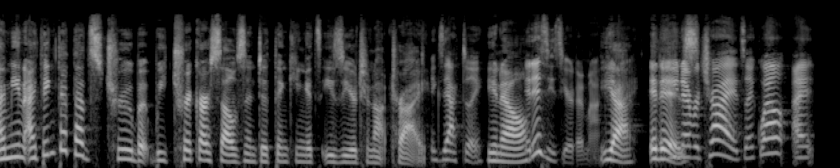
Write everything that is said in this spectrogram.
I mean, I think that that's true, but we trick ourselves into thinking it's easier to not try. Exactly. You know? It is easier to not. Yeah, try. it If is. You never try. It's like, well, I,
